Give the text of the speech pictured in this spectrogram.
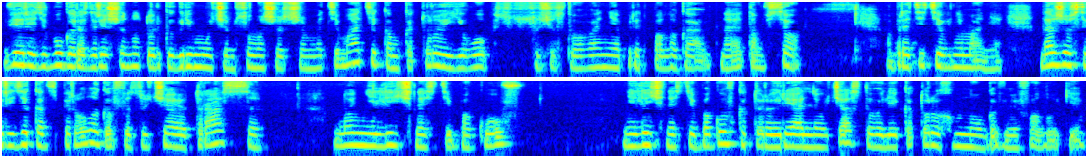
Верить в Бога разрешено только гремучим сумасшедшим математикам, которые его существование предполагают. На этом все. Обратите внимание, даже в среде конспирологов изучают расы, но не личности богов, не личности богов, которые реально участвовали и которых много в мифологии.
